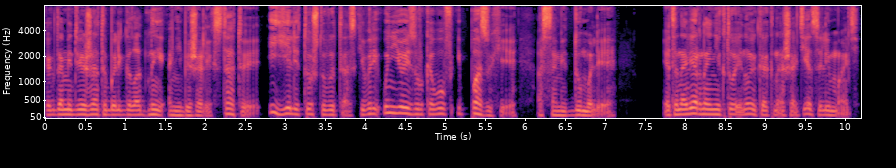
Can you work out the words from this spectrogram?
Когда медвежата были голодны, они бежали к статуе и ели то, что вытаскивали у нее из рукавов и пазухи, а сами думали. Это, наверное, никто иной, как наш отец или мать.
